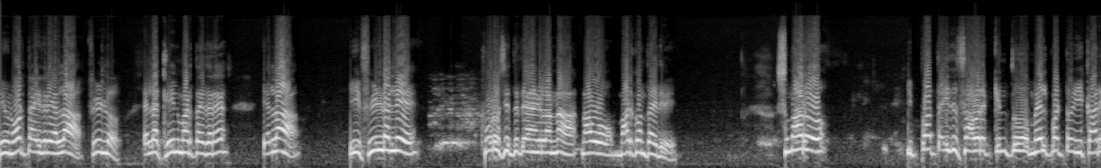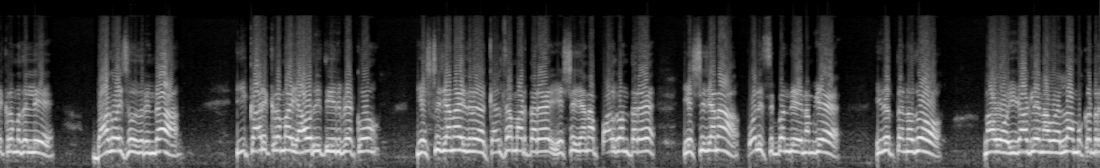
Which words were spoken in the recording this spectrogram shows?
ನೀವು ನೋಡ್ತಾ ಇದ್ದೀರಿ, ಎಲ್ಲ ಫೀಲ್ಡು ಎಲ್ಲ ಕ್ಲೀನ್ ಮಾಡ್ತಾ ಇದ್ದಾರೆ. ಎಲ್ಲ ಈ ಫೀಲ್ಡಲ್ಲಿ ಪೂರ್ವ ಸಿದ್ಧತೆಗಳನ್ನು ನಾವು ಮಾಡ್ಕೊತಾ ಇದ್ದೀವಿ. ಸುಮಾರು ಇಪ್ಪತ್ತೈದು ಸಾವಿರಕ್ಕಿಂತ ಮೇಲ್ಪಟ್ಟು ಈ ಕಾರ್ಯಕ್ರಮದಲ್ಲಿ ಭಾಗವಹಿಸುವುದರಿಂದ ಈ ಕಾರ್ಯಕ್ರಮ ಯಾವ ರೀತಿ ಇರಬೇಕು, ಎಷ್ಟು ಜನ ಇದ್ರ ಕೆಲಸ ಮಾಡ್ತಾರೆ, ಎಷ್ಟು ಜನ ಪಾಲ್ಗೊತಾರೆ, ಎಷ್ಟು ಜನ ಪೊಲೀಸ್ ಸಿಬ್ಬಂದಿ ನಮಗೆ ಇರುತ್ತೆ ಅನ್ನೋದು ನಾವು ಈಗಾಗಲೇ ನಾವು ಎಲ್ಲ ಮುಖಂಡರ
